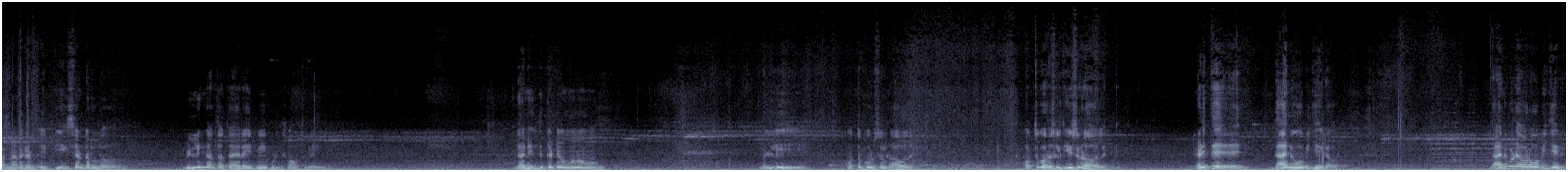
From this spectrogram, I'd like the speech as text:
వారిని అడగండి. పీ సెంటర్లో బిల్డింగ్ అంతా తయారైపోయి ఇప్పుడు సంవత్సరం అయింది. దాన్ని ఎందుకు కట్టాము మనం? మళ్ళీ కొత్త కోర్సులు రావాలి. కొత్త కోర్సులు తీసుకురావాలి. కడితే దాన్ని ఓపెన్ చేయరావాలి. దాన్ని కూడా ఎవరు ఓపెన్ చేయరు.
